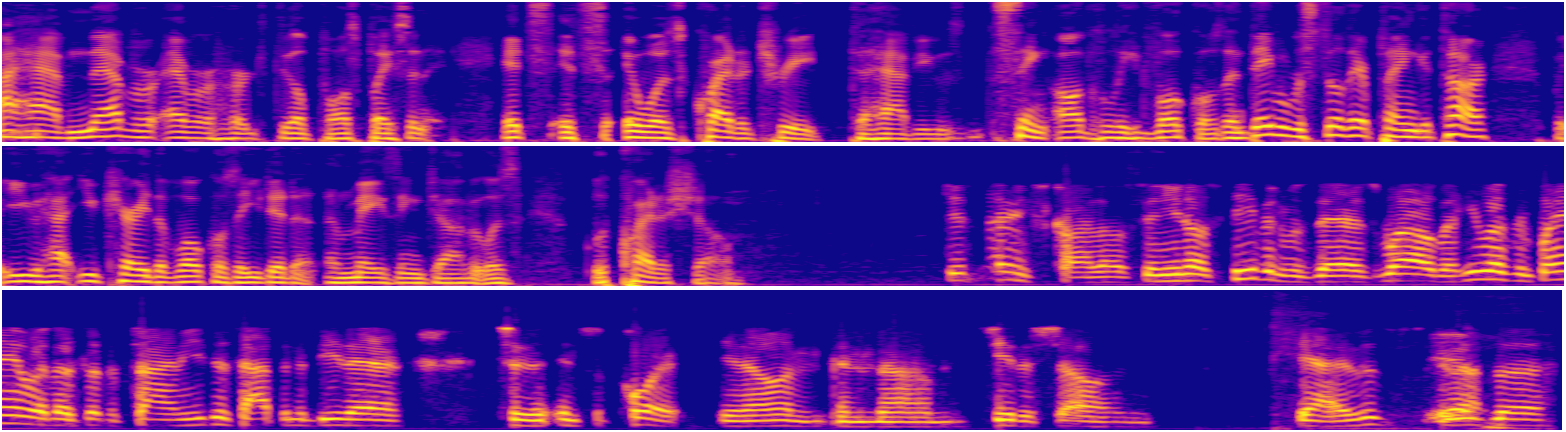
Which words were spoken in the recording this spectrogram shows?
I have never ever heard Steel Pulse play, and it's it's it was quite a treat to have you sing all the lead vocals. And David was still there playing guitar, but you had you carried the vocals, and you did an amazing job. It was, quite a show. Just thanks, Carlos. And you know, Stephen was there as well, but he wasn't playing with us at the time. He just happened to be there to in support, you know, and, and um, see the show. And yeah, it was it was a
